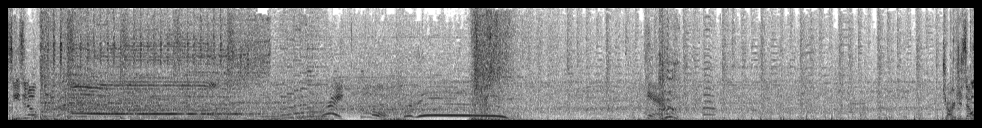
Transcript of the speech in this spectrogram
Season opener. Great goal! Yeah. Charges up. Oh!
